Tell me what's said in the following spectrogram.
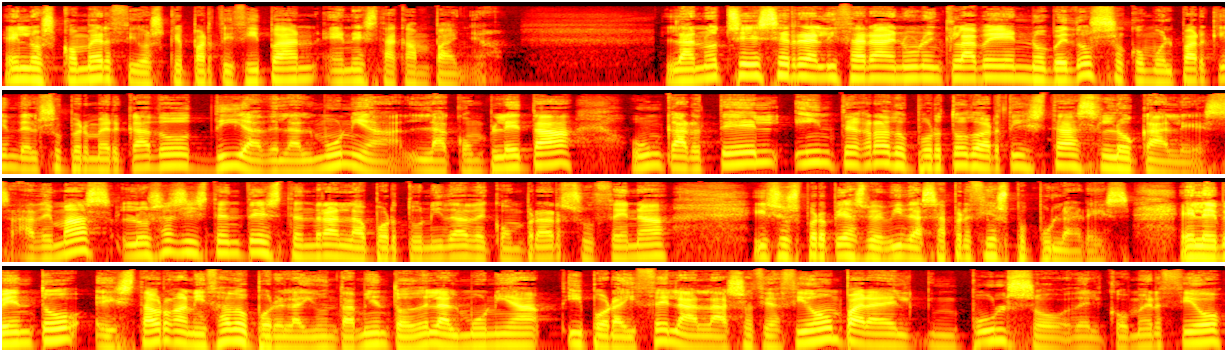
en los comercios que participan en esta campaña. La noche se realizará en un enclave novedoso como el parking del supermercado Día de la Almunia. La completa un cartel integrado por todo artistas locales. Además, los asistentes tendrán la oportunidad de comprar su cena y sus propias bebidas a precios populares. El evento está organizado por el Ayuntamiento de la Almunia y por Aicela, la Asociación para el Impulso del Comercio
